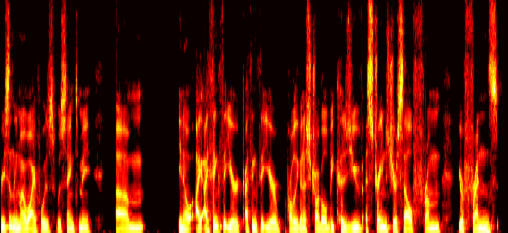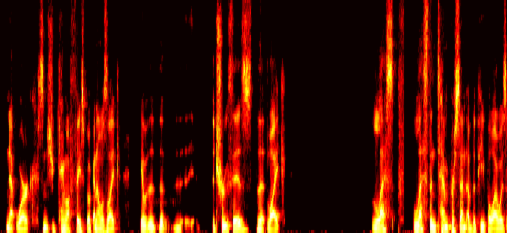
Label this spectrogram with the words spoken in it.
recently, my wife was was saying to me, um, you know, I, I think that you're I think that you're probably going to struggle because you've estranged yourself from your friends network since you came off Facebook, and I was like, yeah, but the the, the, the truth is that like less less than 10% of the people I was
